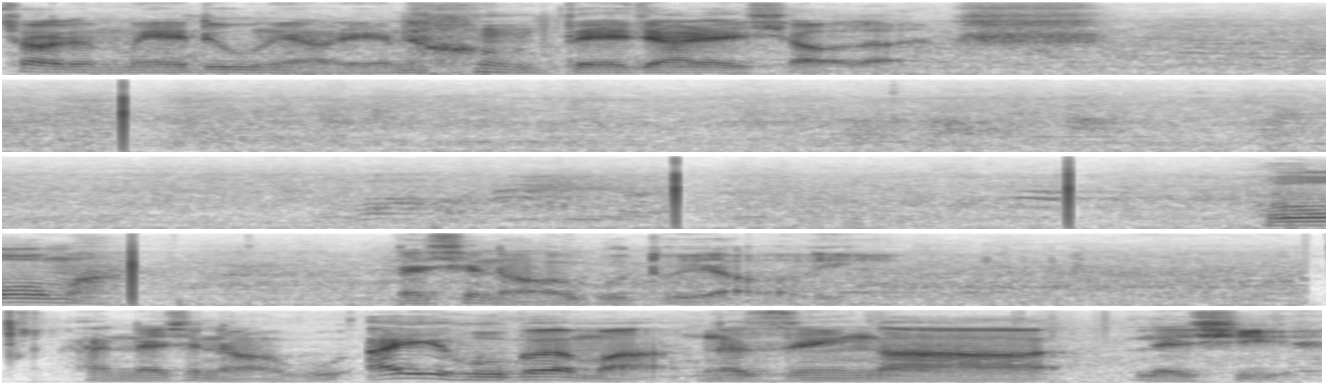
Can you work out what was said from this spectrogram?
ချောက်လည်းမဲတူးနေရတယ်နော်တဲကြတဲ့ရှောက်လာ ဟိုးမှာ national အုပ်ကိုတွေ့ရပါပြီအဲ national အုပ်ကိုအဲ့ဒီဟိုဘက်မှာငစင်ကာလည်းရှိတယ်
